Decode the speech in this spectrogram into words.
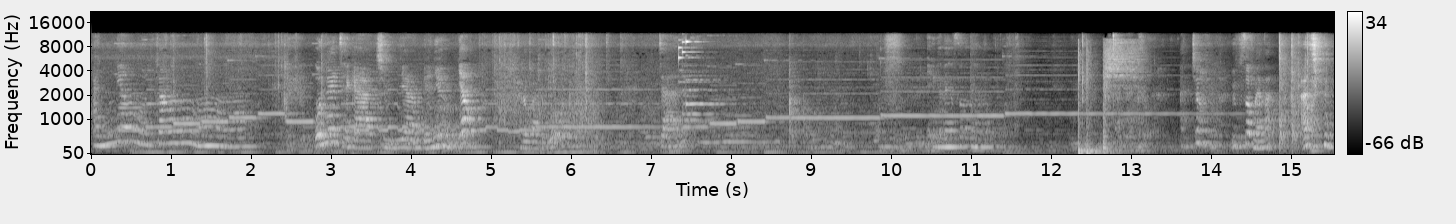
안녕 우정. 오늘 제가 준비한 메뉴는요. 바로 바로 짠 이거 내가 써낸 아좀 읍섭해나? 아주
